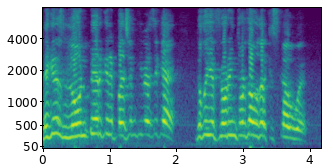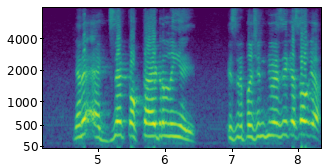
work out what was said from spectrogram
लेकिन इस लोन पेयर के रिपल्शन की वजह से क्या है? देखो, ये फ्लोरिन थोड़ा सा उधर खिसका हुआ है। यानी एग्जैक्ट ऑक्टाहेड्रल नहीं है ये। इस रिपल्शन की वजह से कैसा हो गया?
